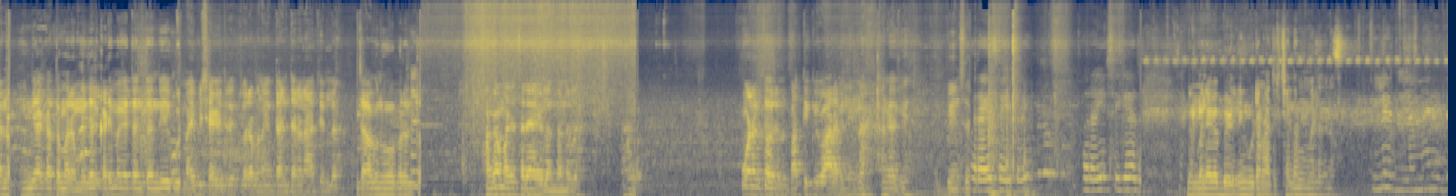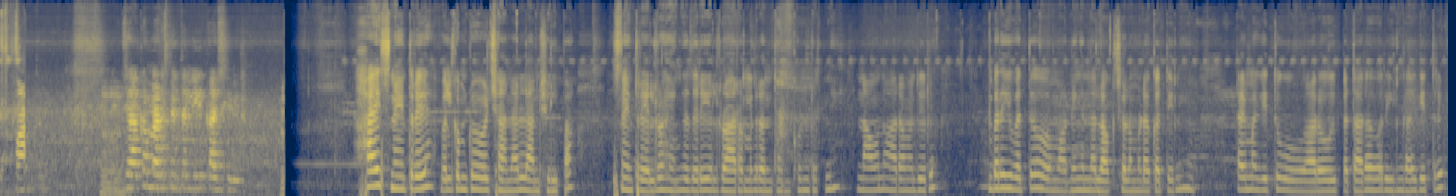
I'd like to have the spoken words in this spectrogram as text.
ತನ್ನ ಹಿಂಗೆ ಯಾಕತ್ತ ಮರ ಮುಂಜಾನೆ ಕಡಿಮೆ ಆಗೈತೆ ಅಂತಂದು ಈಗ ಮೈ ಬಿಸಿ ಆಗೈತ್ರಿ. ಜ್ವರ ಬಂದ ತಣ್ಣ ತಣ್ಣ ಆತಿಲ್ಲ ಜಾಗನ್ ಹೋಗ್ಬರಂತ ಹಂಗೆ ಮಾಡಿ ಸರಿಯಾಗಿಲ್ಲ ಅಂತಂದ್ರೆ ಹಂಗೆ ಒಣಗ್ತಾವ್ರಿ ಬತ್ತಿಗೆ ಆರಾಮಿಲ್ಲ ಇನ್ನ. ಹಾಗಾಗಿ ಬೀನ್ಸ್ ರೈಸ್ ಐತ್ರಿ. ರೈಸಿಗೆ ನಮ್ಮ ಮನ್ಯಾಗ ಬೆಳ್ದಿಂಗ್ ಊಟ ಮಾಡ್ತೀವಿ. ಚಂದ ಮೇಲೆ ಇಲ್ಲ ಇಲ್ಲೇ ಜಾಕ ಮಾಡಿಸ್ನಿಂತ ನೀರು ಕಾಯಿಸಿವಿ ಹಾಯ್ ಸ್ನೇಹಿತರೆ ವೆಲ್ಕಮ್ ಟು ಅವರ್ ಚಾನಲ್ ನಾನು ಶಿಲ್ಪ. ಸ್ನೇಹಿತರೆ ಎಲ್ಲರೂ ಹೆಂಗಿದ್ದೀರಿ? ಎಲ್ಲರೂ ಆರಾಮಿದ್ರೆ ಅಂತ ಅಂದ್ಕೊಂಡಿರ್ತೀನಿ ನಾವು ಆರಾಮದೀವಿ ಬರೀ ಇವತ್ತು ಮಾರ್ನಿಂಗಿಂದ ಲಾಕ್ ಚಾಲೂ ಮಾಡಾಕತ್ತೀನಿ. ಟೈಮ್ ಆಗಿತ್ತು ಆರು ಇಪ್ಪತ್ತಾರವರೆ ಹಿಂಗಾಗಿತ್ತು ರೀ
